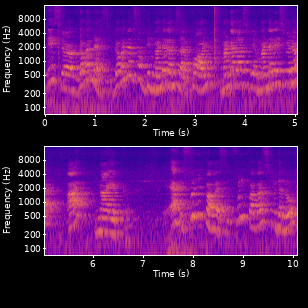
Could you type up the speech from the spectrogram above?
This uh, governors, governors of the mandalams are called mandalas, mandaleswara or nayak. And full powers, full powers to the local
